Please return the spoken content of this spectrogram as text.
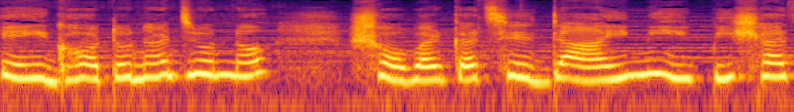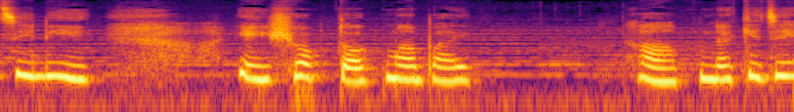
এই ঘটনার জন্য সবার কাছে ডাইনি, পিসাচিনি, এইসব তকমা পায় আপনাকে যে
